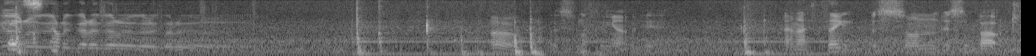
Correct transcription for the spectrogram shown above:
It's Oh, there's nothing out here. And I think the sun is about to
